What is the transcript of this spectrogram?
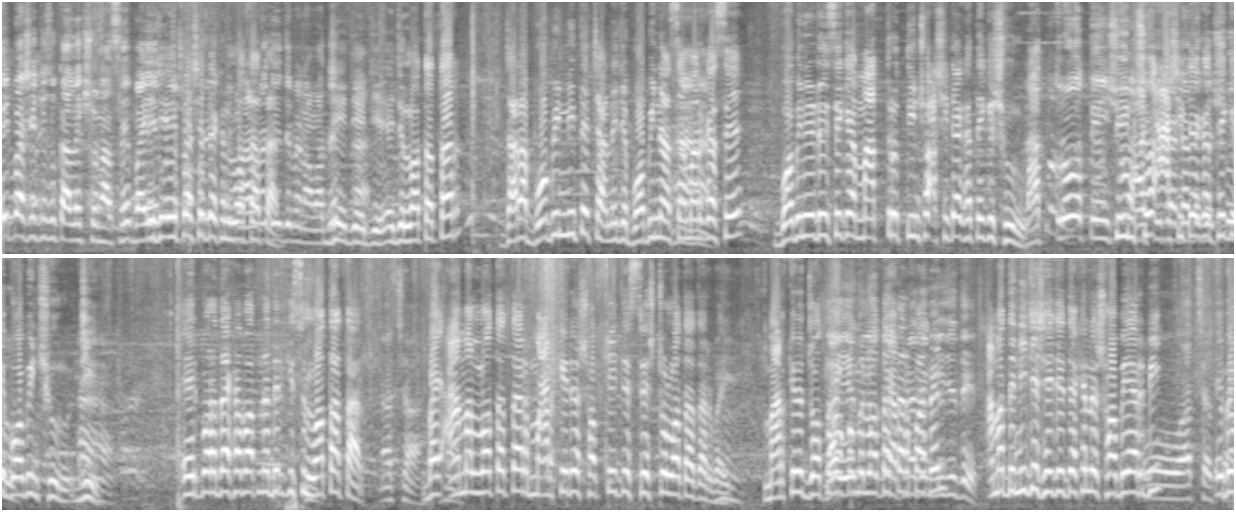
এই পাশে কিছু কালেকশন আছে। ভাই এই যে এই পাশে দেখেন লতাতার। জি জি হ্যাঁ। জি এই যে লতাতার যারা ববিন নিতে চান এই যে ববিন আছে হ্যাঁ, আমার হ্যাঁ। কাছে ববিনের হচ্ছে গিয়ে মাত্র তিনশো আশি টাকা থেকে শুরু। মাত্র তিনশো আশি টাকা থেকে ববিন শুরু জি। হ্যাঁ, এরপরে দেখাবো আপনাদের কিছু লতাতার। আচ্ছা। ভাই আমার লতাতার মার্কেটের সবচেয়ে শ্রেষ্ঠ লতাতার ভাই। মার্কেটে যত রকমের কি লতাতার আপনাদের পাবেন আমাদের নিজে সেই যে দেখেন সব এআরবি ও, আচ্ছা, আচ্ছা। এবং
